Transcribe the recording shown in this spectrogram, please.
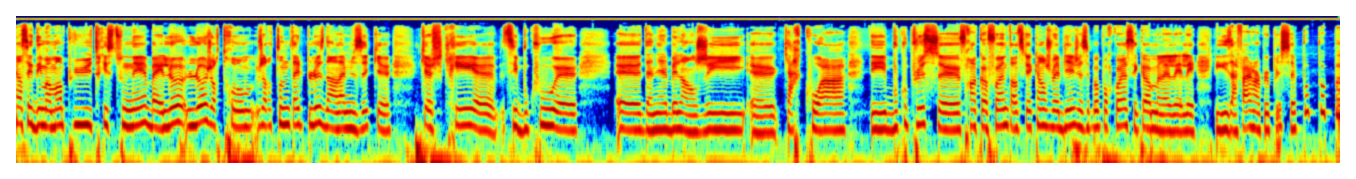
quand c'est des moments plus tristounets, ben là, là, je retourne, je retourne peut-être plus dans la musique euh, que je crée. Euh, c'est beaucoup euh, Daniel Bélanger, euh, Carquois, des beaucoup plus euh, francophones, tandis que quand je vais bien, je sais pas pourquoi, c'est comme les, les- les affaires un peu plus. euh, pou, pou, pou,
